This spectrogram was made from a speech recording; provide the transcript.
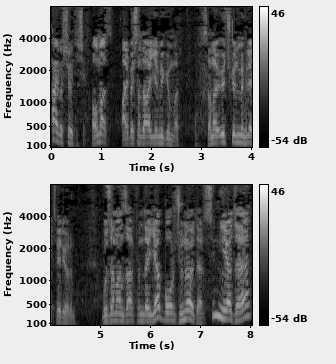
aybaşı ödeyeceğim. Olmaz. Ay başına daha 20 gün var. Sana 3 gün mühlet veriyorum. Bu zaman zarfında ya borcunu ödersin ya da...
